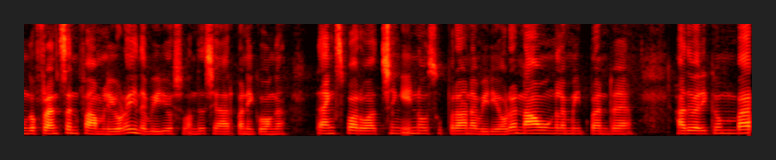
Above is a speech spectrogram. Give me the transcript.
உங்கள் ஃப்ரெண்ட்ஸ் அண்ட் ஃபேமிலியோட இந்த வீடியோஸ் வந்து ஷேர் பண்ணிக்கோங்க. தேங்க்ஸ் ஃபார் வாட்சிங் இன்னும் சூப்பரான வீடியோட நான் உங்களை மீட் பண்ணுறேன் அது வரைக்கும் பை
